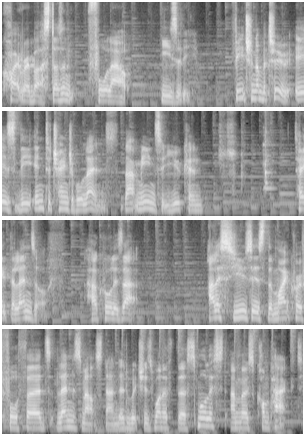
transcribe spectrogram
quite robust, doesn't fall out easily. Feature number two is the interchangeable lens. That means that you can take the lens off. How cool is that? Alice uses the Micro Four Thirds lens mount standard, which is one of the smallest and most compact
